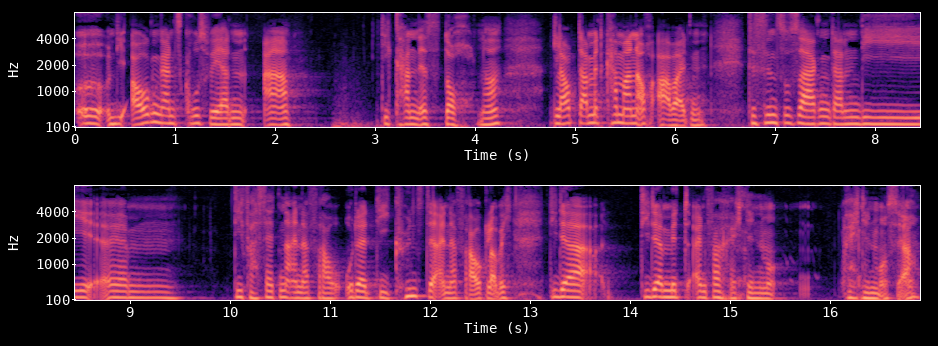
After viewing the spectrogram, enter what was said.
uh, und die Augen ganz groß werden, ah, die kann es doch, ne? Glaube, damit kann man auch arbeiten. Das sind sozusagen dann die, ähm, die Facetten einer Frau oder die Künste einer Frau, glaube ich, die da, die damit einfach rechnen, rechnen muss, ja.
